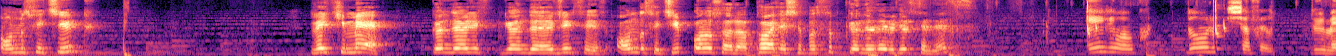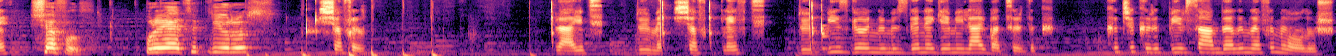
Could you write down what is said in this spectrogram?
onu seçip ve kime gönderecek, gönderecekseniz onu da seçip onu sonra paylaşa basıp gönderebilirsiniz. El ok. Doğru. Shuffle. Düğme. Shuffle. Buraya tıklıyoruz. Shuffle. Right. Düğme. Shuffle. Left. Dü Biz gönlümüzde ne gemiler batırdık. Kıçı kırık bir sandalın lafı mı olur?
